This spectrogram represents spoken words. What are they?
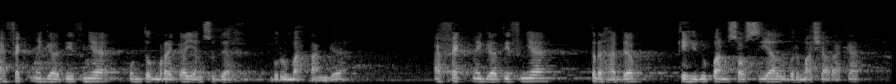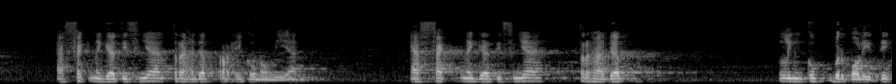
efek negatifnya untuk mereka yang sudah berumah tangga, efek negatifnya terhadap kehidupan sosial bermasyarakat, efek negatifnya terhadap perekonomian, efek negatifnya terhadap lingkup berpolitik,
